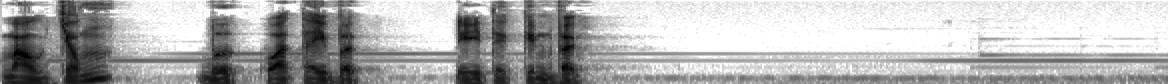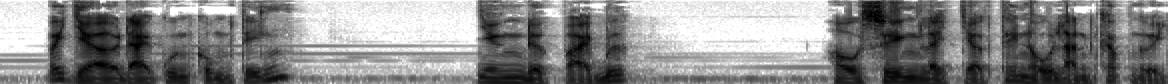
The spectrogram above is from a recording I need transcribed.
Mau chóng vượt qua Tây Vực, Đi tới Kinh Vân. Bây giờ đại quân cùng tiến nhưng được vài bước, Hồ Xuyên lại chợt thấy nổi lạnh khắp người.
